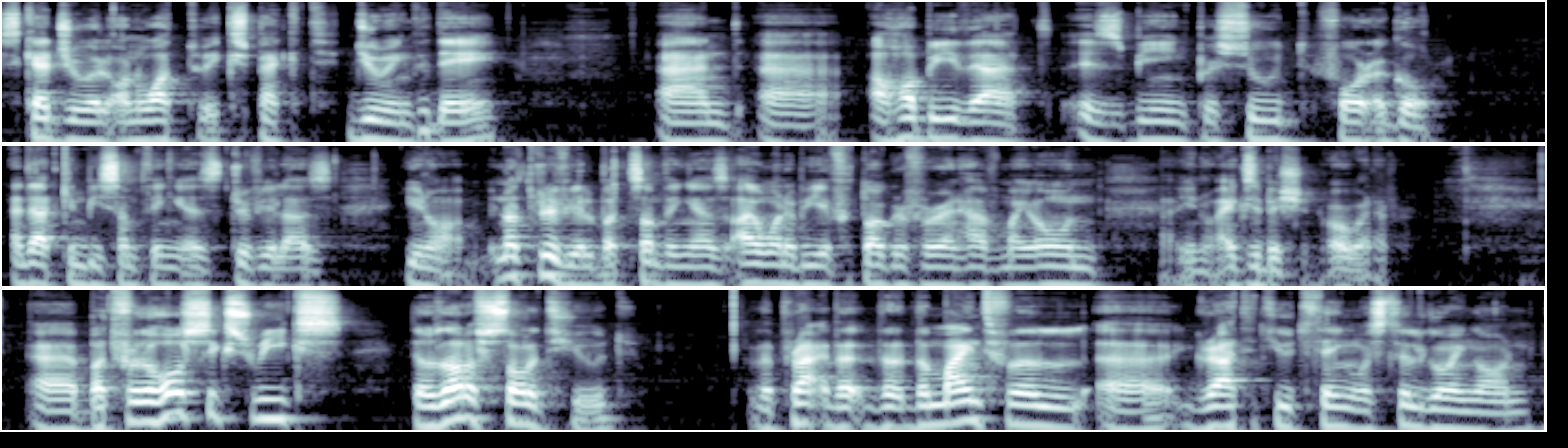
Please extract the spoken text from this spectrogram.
schedule on what to expect during the day, and uh, a hobby that is being pursued for a goal. And that can be something as trivial as, you know, not trivial, but something as I want to be a photographer and have my own, you know, exhibition or whatever. Uh, but for the whole six weeks, there was a lot of solitude. The, pra- the, the, the mindful uh, gratitude thing was still going on,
